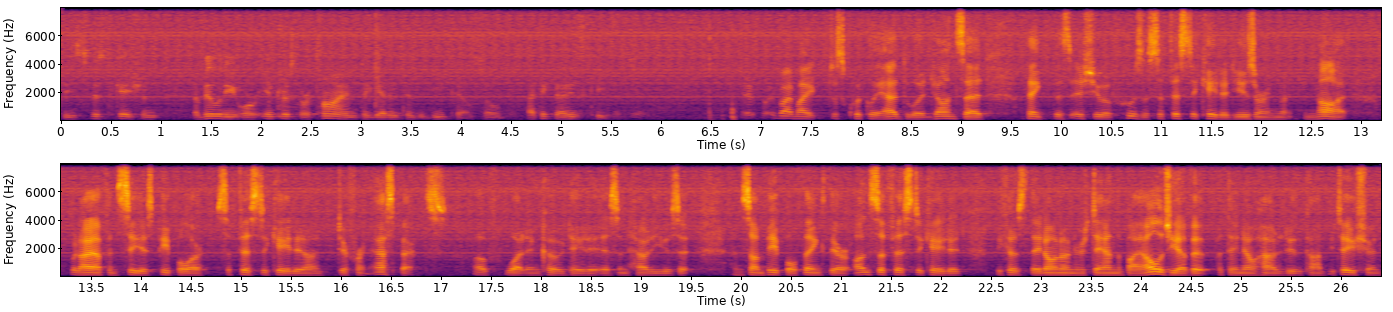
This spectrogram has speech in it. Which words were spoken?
the sophistication, ability, or interest, or time to get into the details, so I think that is key. If if I might just quickly add to what John said, I think this issue of who's a sophisticated user and not, what I often see is people are sophisticated on different aspects of what ENCODE data is and how to use it. And some people think they're unsophisticated because they don't understand the biology of it, but they know how to do the computation.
